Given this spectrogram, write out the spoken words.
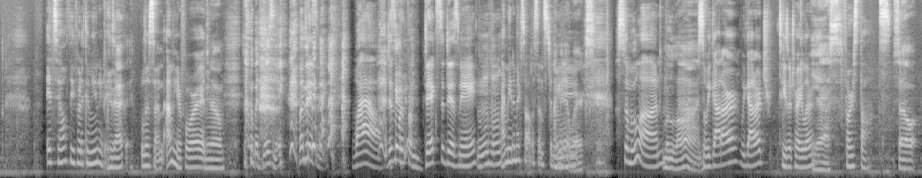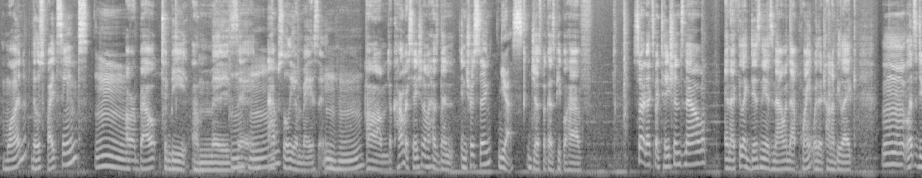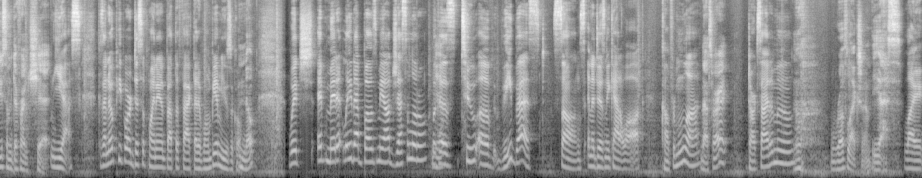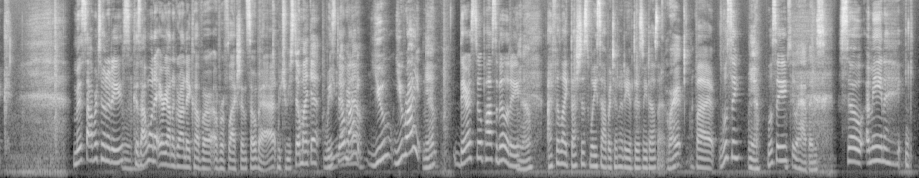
It's healthy for the community. Exactly. Listen, I'm here for it. You know, but Disney. But Disney. wow. Just went from dicks to Disney. Mm-hmm. I mean, it makes all the sense to me. I mean, it works. So Mulan. Mulan. So we got our we got our tr- teaser trailer. yes. First thoughts. So one, those fight scenes Mm. are about to be amazing, Mm-hmm. absolutely amazing. Um, the conversation of it has been interesting, Yes. just because people have certain expectations now, and I feel like Disney is now in that point where they're trying to be like, mm, let's do some different shit. Yes. Because I know people are disappointed about the fact that it won't be a musical. Nope. Which, admittedly, that bums me out just a little because two of the best songs in a Disney catalog come from Mulan, That's right. Dark Side of the Moon, Reflection. Yes. Like, missed opportunities because I want an Ariana Grande cover of Reflection so bad. Which we still might get. We You still might. know. You you right. Yep. There's still possibility. You know? I feel like that's just waste opportunity if Disney doesn't. Right? But we'll see. Yeah. We'll see. See what happens. So, I mean,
